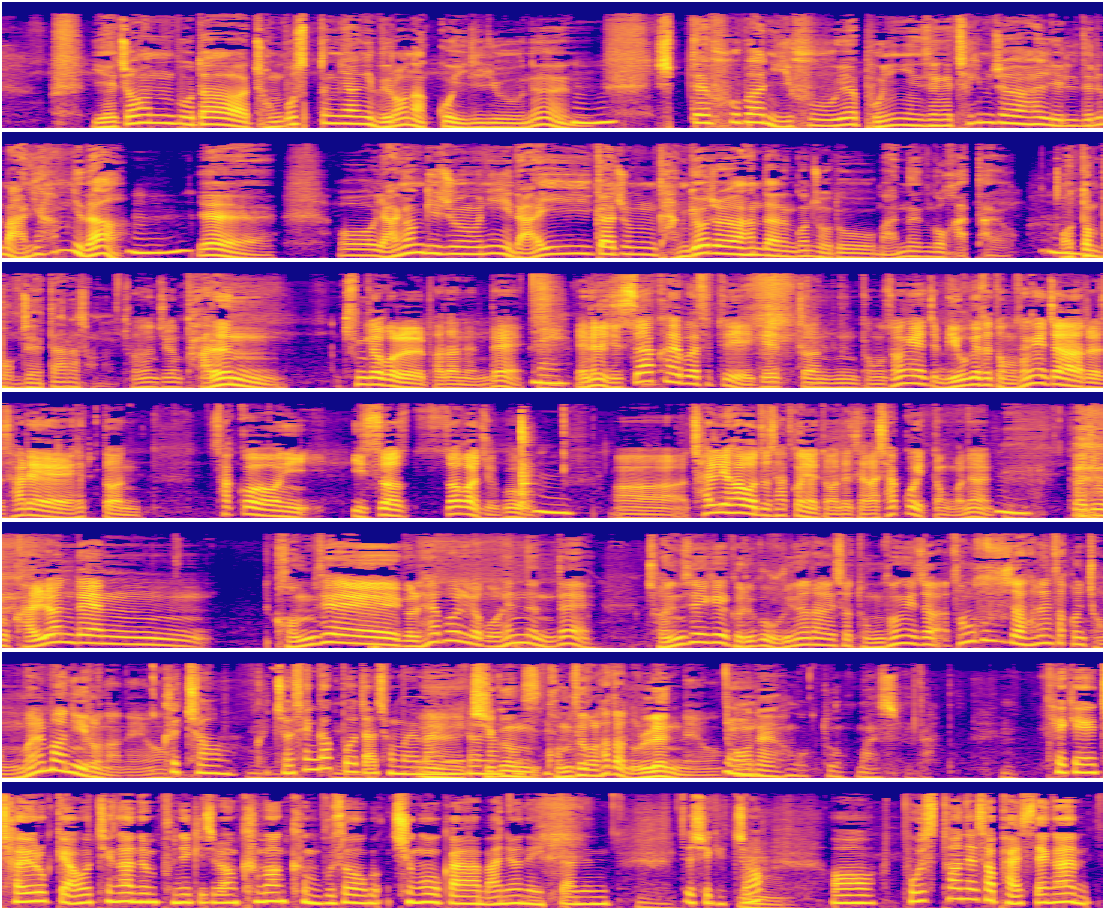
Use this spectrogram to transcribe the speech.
예전보다 정보 습득량이 늘어났고 인류는 음. 10대 후반 이후에 본인 인생에 책임져야 할 일들을 많이 합니다. 음. 예. 어, 양형 기준이 나이가 좀 당겨져야 한다는 건 저도 맞는 것 같아요. 음. 어떤 범죄에 따라서는. 저는 지금 다른 충격을 받았는데 네. 옛날에 뉴스 아카이브에서 도 얘기했던 동성애자 미국에서 동성애자를 살해했던 사건이 있었어가지고 음. 어 찰리 하워드 사건이었던 건데 제가 찾고 있던 거는 음. 그래가지고 관련된 검색을 해보려고 했는데 전 세계 그리고 우리나라에서 동성애자 성소수자 살인 사건이 정말 많이 일어나네요. 그쵸. 그쵸. 생각보다 정말 많이 네, 일어나고 지금 있어요. 검색을 하다 놀랬네요. 네. 어, 네, 한국도 많습니다. 되게 자유롭게 아우팅하는 분위기지만 그만큼 무서 증오가 만연해 있다는 뜻이겠죠. 음. 어, 보스턴에서 발생한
